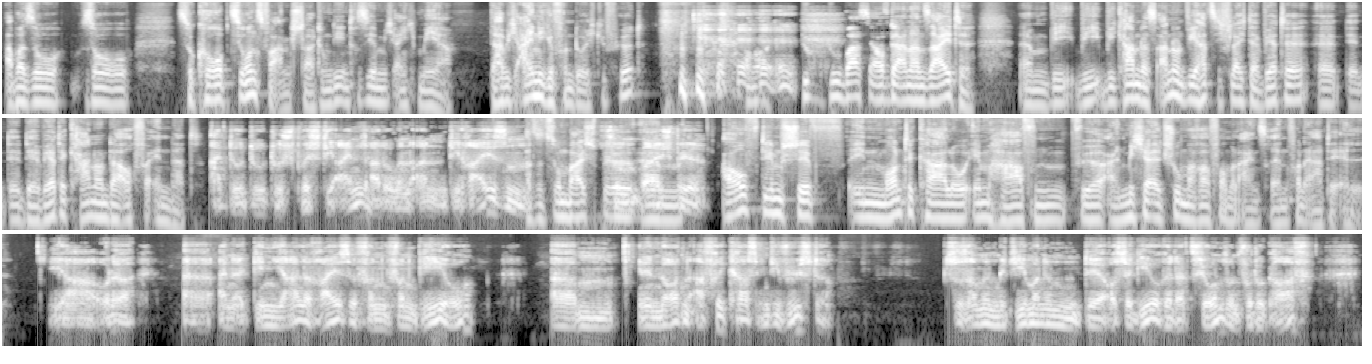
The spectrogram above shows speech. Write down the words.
Aber so, so, so Korruptionsveranstaltungen, die interessieren mich eigentlich mehr. Da habe ich einige von durchgeführt. Aber du, du warst ja auf der anderen Seite. Ähm, wie, wie, wie kam das an und wie hat sich vielleicht der Werte, äh, der, der Wertekanon da auch verändert? Ah, du, du, du sprichst die Einladungen an, die Reisen. Also zum Beispiel, Zum Beispiel. Ähm, auf dem Schiff in Monte Carlo im Hafen für ein Michael Schumacher Formel 1 Rennen von RTL. Ja, oder äh, eine geniale Reise von, von Geo ähm, in den Norden Afrikas in die Wüste. Zusammen mit jemandem, der aus der Geo-Redaktion, so ein Fotograf,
